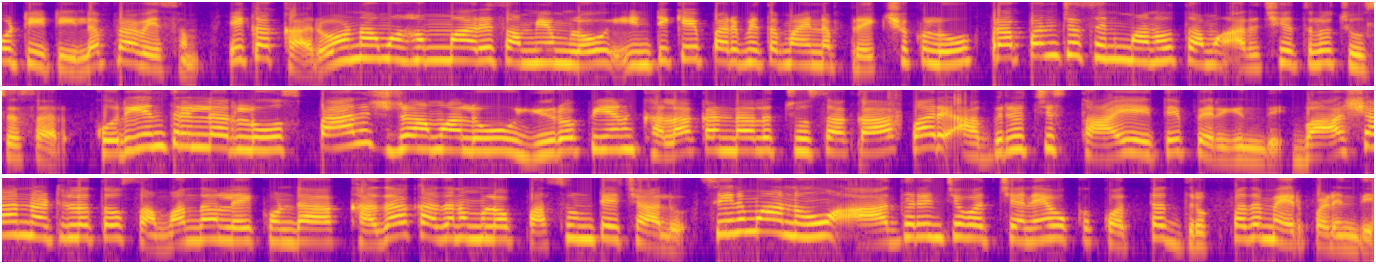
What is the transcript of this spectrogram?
ఓటీటీల ప్రవేశం. ఇక కరోనా మహమ్మారి సమయంలో ఇంటికే పరిమితమైన ప్రేక్షకులు ప్రపంచ సినిమాను తమ అరచేతిలో చూసేశారు. కొరియన్ థ్రిల్లర్లు స్పానిష్ డ్రామాలు యూరోపియన్ కళాఖండాలు చూశాక వారి అభిరుచి స్థాయి అయితే పెరిగింది. భాషా నటులతో సంబంధం లేకుండా కథా కథనంలో పసుంటే చాలు. సినిమాను ఆదరించవచ్చనే ఒక కొత్త దృక్పథం ఏర్పడింది.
